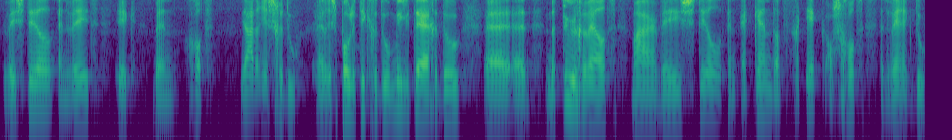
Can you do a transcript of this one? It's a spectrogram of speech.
Wees stil en weet, ik ben God. Ja, er is gedoe. Er is politiek gedoe, militair gedoe, eh, eh, natuurgeweld. Maar wees stil en erken dat ik als God het werk doe.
